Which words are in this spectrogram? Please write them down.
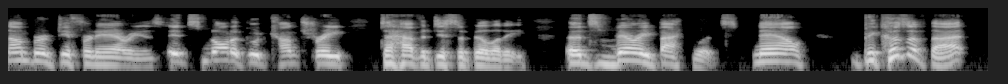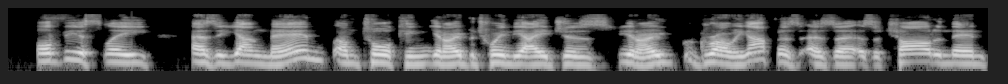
number of different areas. It's not a good country to have a disability. It's very backwards. Now, because of that, obviously, as a young man, I'm talking, you know, between the ages, you know, growing up as, as, a, as a child and then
